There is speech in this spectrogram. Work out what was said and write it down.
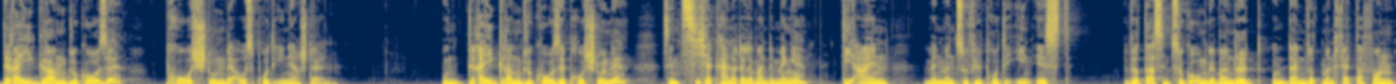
3 Gramm Glucose pro Stunde aus Protein herstellen. Und drei Gramm Glucose pro Stunde sind sicher keine relevante Menge, die ein, wenn man zu viel Protein isst, wird das in Zucker umgewandelt und dann wird man fett davon,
